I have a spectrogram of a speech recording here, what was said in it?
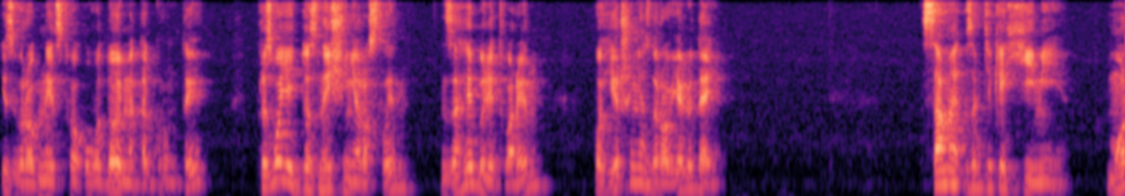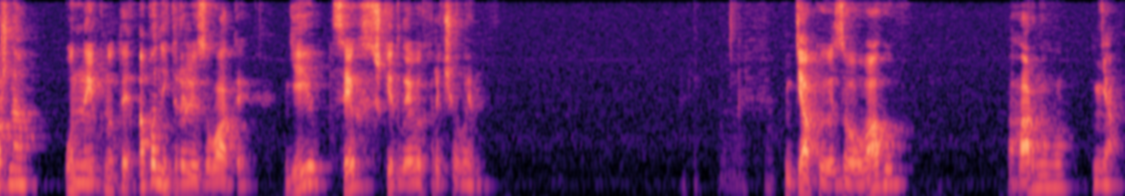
із виробництва у водойми та ґрунти призводять до знищення рослин, загибелі тварин, погіршення здоров'я людей. Саме завдяки хімії можна уникнути або нейтралізувати дію цих шкідливих речовин. Дякую за увагу. Гарного дня!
